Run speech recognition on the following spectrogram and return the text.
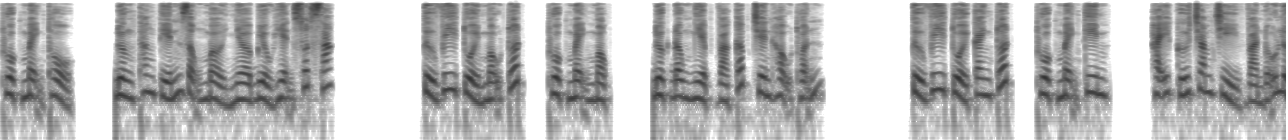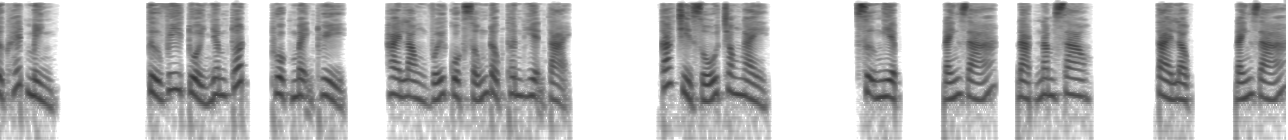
thuộc mệnh thổ, đường thăng tiến rộng mở nhờ biểu hiện xuất sắc. Tử vi tuổi mậu tuất, thuộc mệnh mộc, được đồng nghiệp và cấp trên hậu thuẫn. Tử vi tuổi canh tuất thuộc mệnh kim, hãy cứ chăm chỉ và nỗ lực hết mình. Tử vi tuổi nhâm tuất thuộc mệnh thủy, hài lòng với cuộc sống độc thân hiện tại. Các chỉ số trong ngày. Sự nghiệp, đánh giá, đạt 5 sao. Tài lộc, đánh giá,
